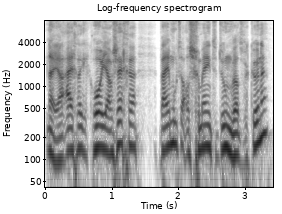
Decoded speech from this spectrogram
nou ja, eigenlijk, ik hoor jou zeggen, wij moeten als gemeente doen wat we kunnen.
